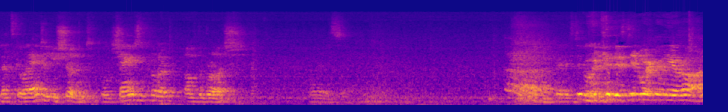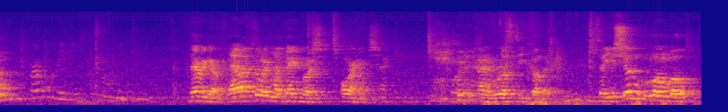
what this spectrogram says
Let's go ahead and you shouldn't. We'll change the colour of the brush. Wait a second. Ah, okay, this did work. This did work earlier on. Probably. There we go. Now I've colored my paintbrush orange, or the kind of rusty color. So you shouldn't mumble.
